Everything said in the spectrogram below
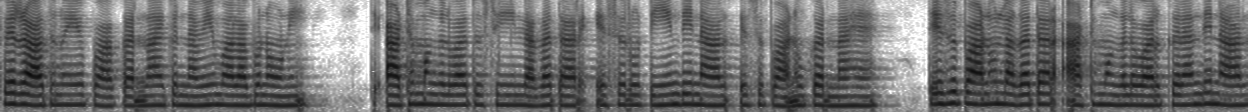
ਫਿਰ ਰਾਤ ਨੂੰ ਇਹ ਪਾ ਕਰਨਾ, ਇੱਕ ਨਵੀਂ ਮਾਲਾ ਬਣਾਉਣੀ ਤੇ 8 ਮੰਗਲਵਾਰ ਤੁਸੀਂ ਲਗਾਤਾਰ ਇਸ ਰੂਟੀਨ ਦੇ ਨਾਲ ਇਸ ਉਪਾਅ ਨੂੰ ਕਰਨਾ ਹੈ। ਤੇ ਇਸ ਉਪਾਅ ਨੂੰ ਲਗਾਤਾਰ 8 ਮੰਗਲਵਾਰ ਕਰਨ ਦੇ ਨਾਲ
